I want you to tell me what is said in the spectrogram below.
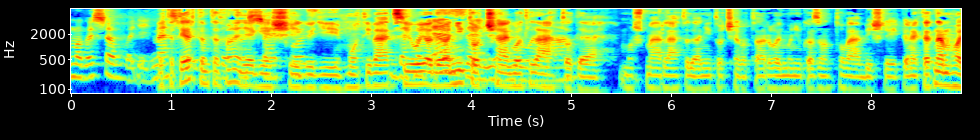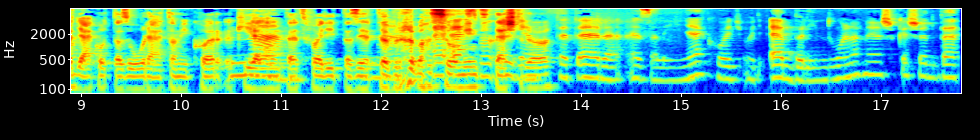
magasabb, vagy egy másik. Tehát értem, tehát van egy egészségügyi motivációja, de, de a nyitottságot látod-e? Most már látod a nyitottságot arra, hogy mondjuk azon tovább is lépjenek? Tehát nem hagyják ott az órát, amikor kijelentett, hogy itt azért nem. többről van szó, e- mint testről. Igen, tehát erre ez a lényeg, hogy, hogy ebből indulnak nagyon sok esetben,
